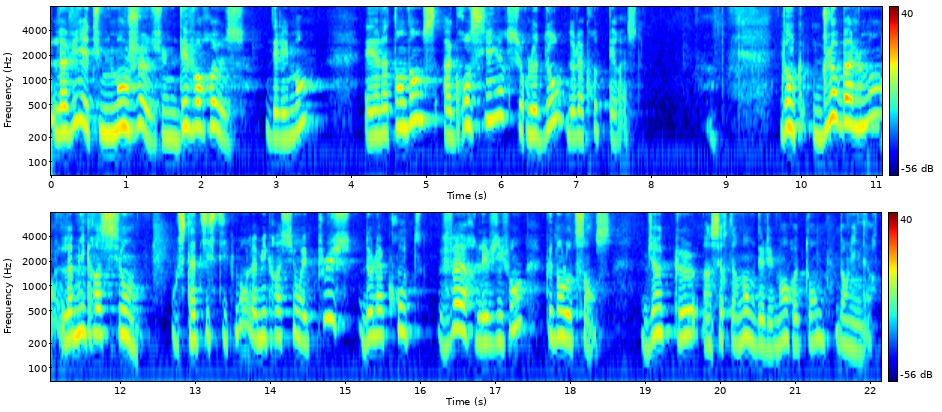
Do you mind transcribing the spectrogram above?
la vie est une mangeuse, une dévoreuse d'éléments, et elle a tendance à grossir sur le dos de la croûte terrestre. Donc, globalement, la migration, ou statistiquement, la migration est plus de la croûte vers les vivants que dans l'autre sens, bien qu'un certain nombre d'éléments retombent dans l'inerte.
